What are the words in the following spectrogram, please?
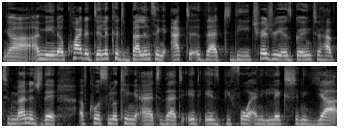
Yeah, I mean, uh, quite a delicate balancing act that the Treasury is going to have to manage there. Of course, looking at that it is before an election year.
